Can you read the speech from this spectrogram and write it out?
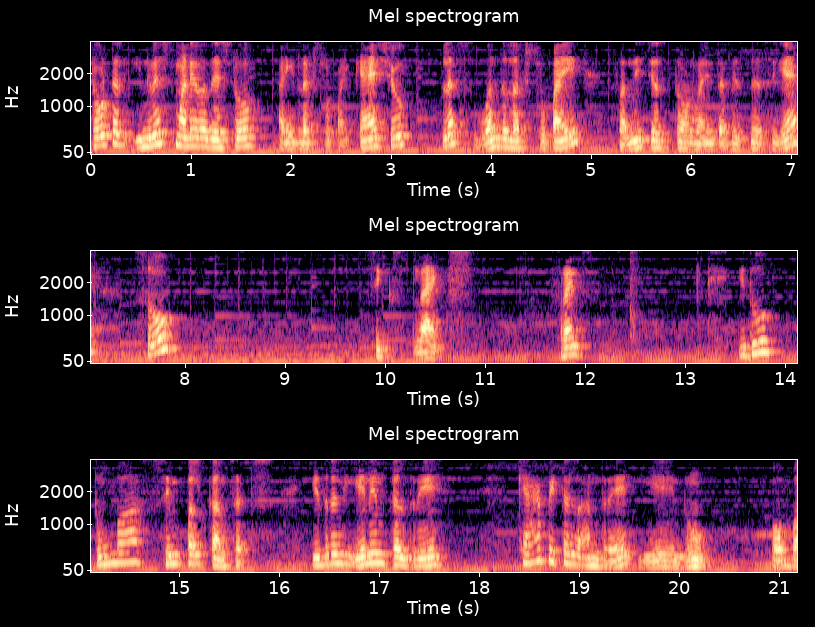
ಟೋಟಲ್ ಇನ್ವೆಸ್ಟ್ ಮಾಡಿರೋದು ಎಷ್ಟು? ಐದು ಲಕ್ಷ ರೂಪಾಯಿ. ಕ್ಯಾಶು ಪ್ಲಸ್ ಒಂದು ಲಕ್ಷ ರೂಪಾಯಿ ಫರ್ನಿಚರ್ಸ್ ತೊಗೊಂಡು ಬಂದಿದ್ದ ಬಿಸ್ನೆಸ್ಗೆ ಸೊ ಸಿಕ್ಸ್ ಲ್ಯಾಕ್ಸ್ ಫ್ರೆಂಡ್ಸ್ ಇದು ತುಂಬ ಸಿಂಪಲ್ ಕಾನ್ಸೆಪ್ಟ್ಸ್ ಇದರಲ್ಲಿ ಏನೇನು ಕಲ್ತ್ರಿ? ಕ್ಯಾಪಿಟಲ್ ಅಂದರೆ ಏನು? ಒಬ್ಬ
